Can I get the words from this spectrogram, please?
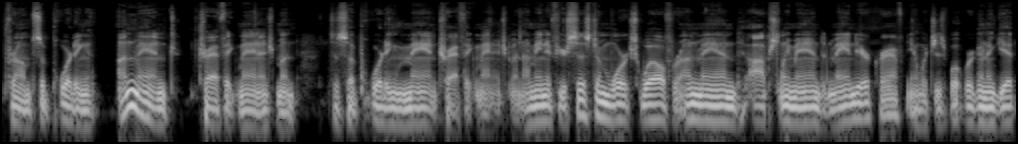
from supporting unmanned traffic management to supporting manned traffic management? I mean, if your system works well for unmanned, optionally manned, and manned aircraft, you know, which is what we're going to get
